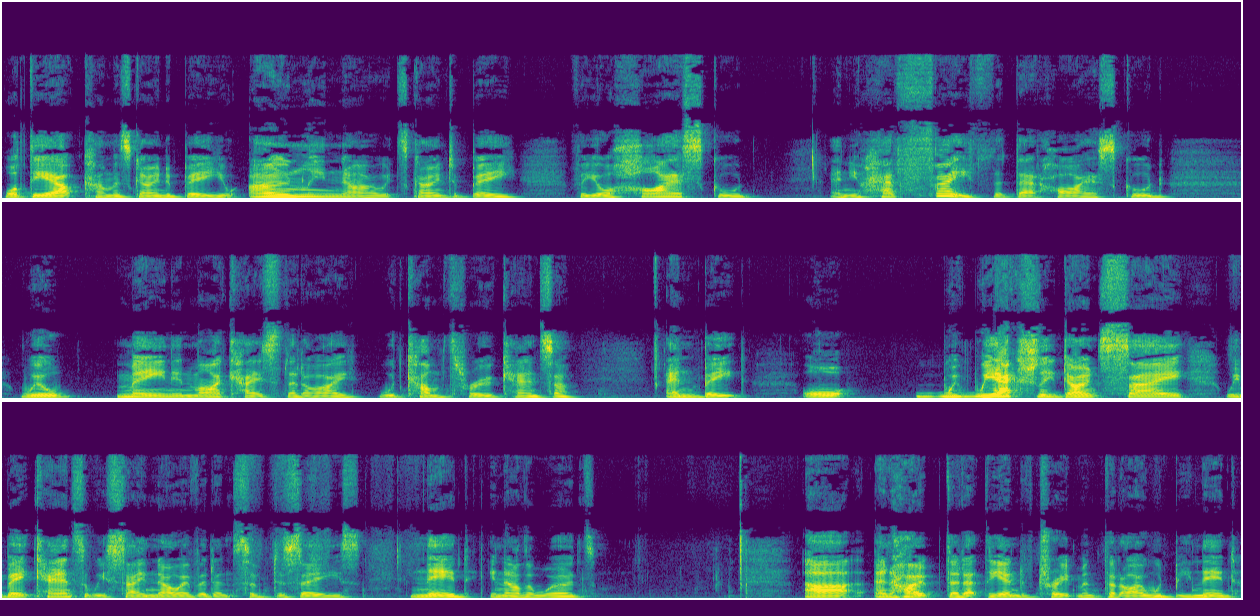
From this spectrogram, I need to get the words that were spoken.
what the outcome is going to be. You only know it's going to be for your highest good, and you have faith that that highest good will mean, in my case, that I would come through cancer and beat, or we, we actually don't say we beat cancer, we say no evidence of disease. NED, in other words uh, and hoped that at the end of treatment that I would be Ned.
